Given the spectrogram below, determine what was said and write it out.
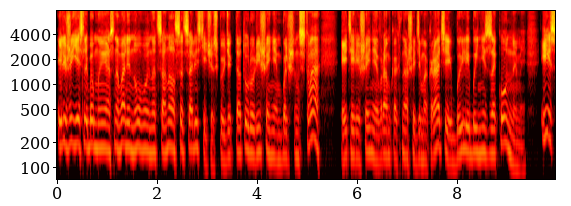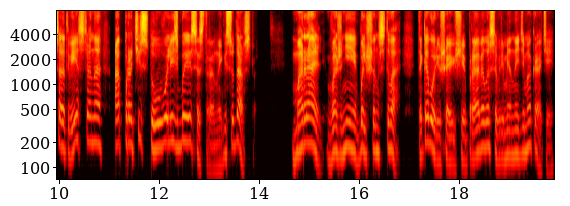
или же если бы мы основали новую национал-социалистическую диктатуру решением большинства, эти решения в рамках нашей демократии были бы незаконными и, соответственно, опротестовывались бы со стороны государства. Мораль важнее большинства. Таково решающее правило современной демократии,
